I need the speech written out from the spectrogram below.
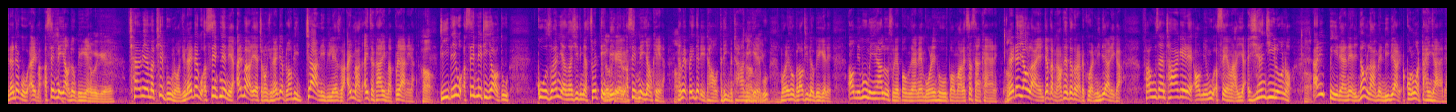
United ကိုအဲ့မှာအဆင့်2ရောက်လုပ်ပေးခဲ့တယ်ဟုတ်ပြီကဲချန်ပီယံမဖြစ်ဘူးနော် United ကိုအဆင့်2နဲ့အဲ့မှာတည်းကကျွန်တော် United ဘယ်လောက်ထိကြာနေပြီလဲဆိုတာအဲ့မှာအဲ့စကားတွေမှာပြရနေတာဟုတ်ဒီအသေးကိုအဆင့်2ထိရောက်အောင် तू ကိုယ်စွမ်းညံစွမ်းရှိသမျှဆွဲတင်ပေးခဲ့လို့အဆင့်2ရောက်ခဲ့တာဒါပေမဲ့ပြည်သက်တွေဒါကိုသတိမထားမိခဲ့ဘူးမော်ရီဟိုဘယ်လောက်ထိလုပ်ပေးခဲ့လဲအောင်မြင်မှုမရလို့ဆိုတဲ့ပုံစံနဲ့မော်ရီဟိုပေါ်မှာလည်းဆက်ဆံခံရတယ် United ရောက်လာရင်ပြဿနာနောက်ထပ်ပြဿနာတစ်ခုကနီးပြတွေက ဖာဝူဆန်ထားခဲ့တဲ့အောင်မြင်မှုအစင်လာကြီးကအရန်ကြီးလွန်းတော့အဲ့ဒီပေတံနဲ့နောက်လာမဲ့နီးပြတွေအကုန်လုံးကတိုင်းကြတာဗျ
